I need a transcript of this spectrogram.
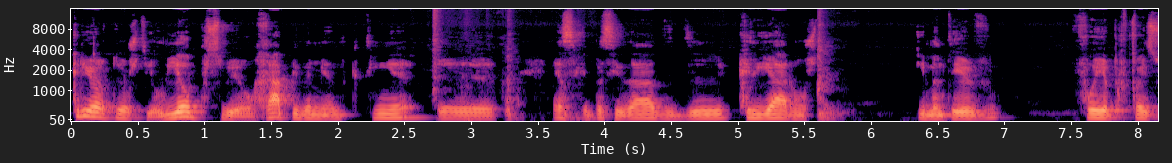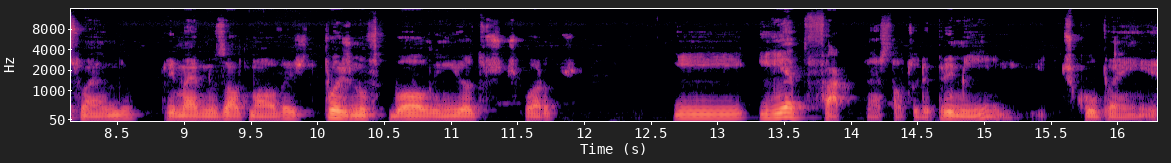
criou o teu estilo. E ele percebeu rapidamente que tinha uh, essa capacidade de criar um estilo. E manteve, foi aperfeiçoando, primeiro nos automóveis, depois no futebol e em outros desportos. E, e é de facto, nesta altura, para mim, desculpem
